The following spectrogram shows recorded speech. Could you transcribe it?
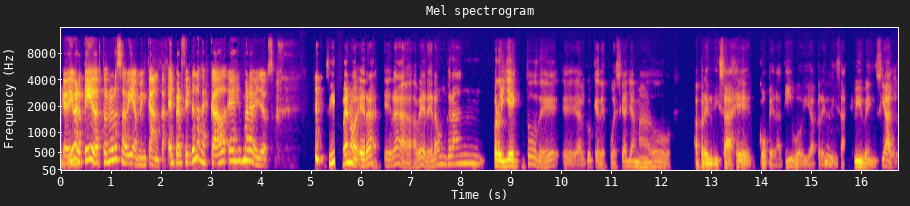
Qué divertido, esto no lo sabía, me encanta. El perfil de los scouts es maravilloso. Sí, bueno, era, era, a ver, era un gran proyecto de eh, algo que después se ha llamado aprendizaje cooperativo y mm. aprendizaje vivencial.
